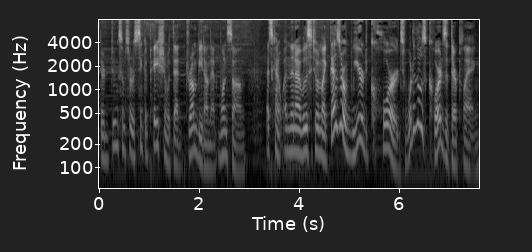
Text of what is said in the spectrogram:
they're doing some sort of syncopation with that drum beat on that one song. that's kind of. And then I listened to him like, those are weird chords. What are those chords that they're playing?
